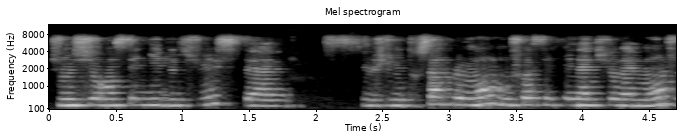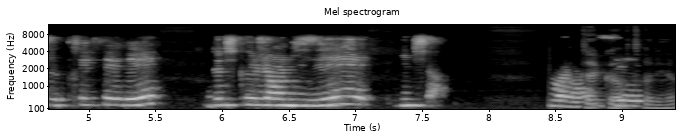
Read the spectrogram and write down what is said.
je me suis renseignée dessus, je, tout simplement, mon choix s'est fait naturellement. Je préférais, de ce que j'en lisais, l'IPSA. Voilà, D'accord, très bien.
